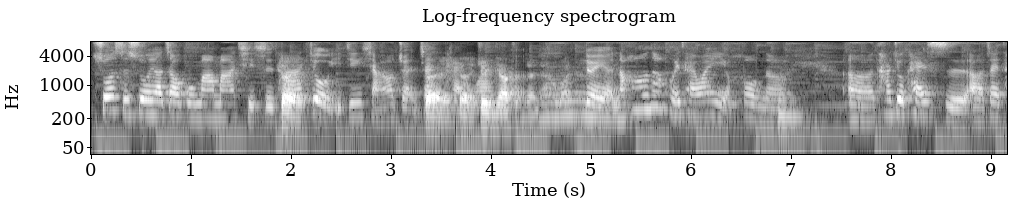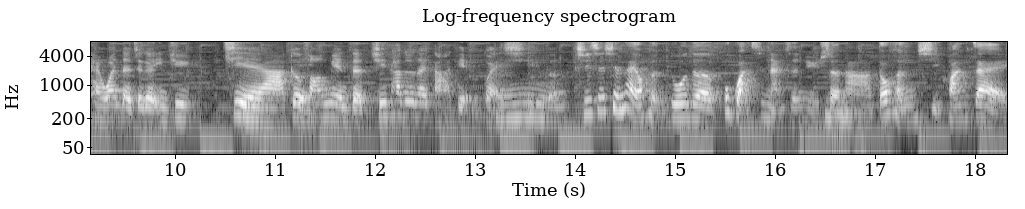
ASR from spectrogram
说是说要照顾妈妈，其实他就已经想要转战对台湾对，就已经要了转战台湾对，然后他回台湾以后呢，嗯，呃，他就开始呃，在台湾的这个影剧界啊，各方面的，其实他都在打点关系了。嗯其实现在有很多的，不管是男生女生啊，都很喜欢在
